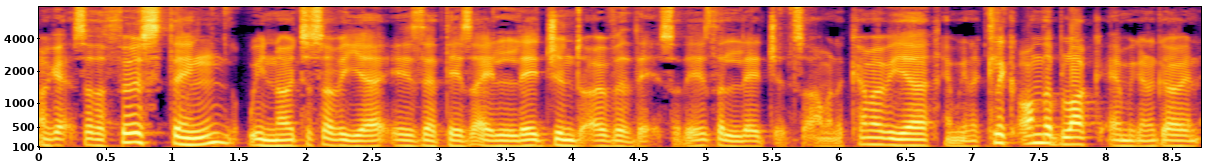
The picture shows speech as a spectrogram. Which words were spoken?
Okay, so the first thing we notice over here is that there's a legend over there. So there's the legend. So I'm going to come over here and we're going to click on the block and we're going to go and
